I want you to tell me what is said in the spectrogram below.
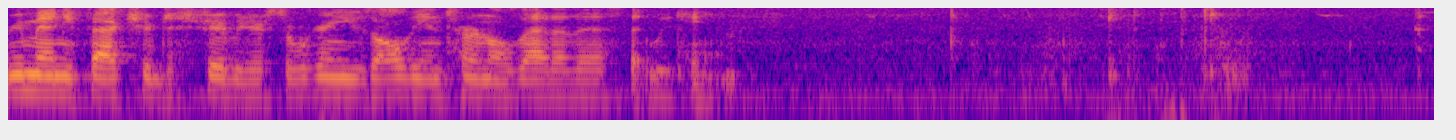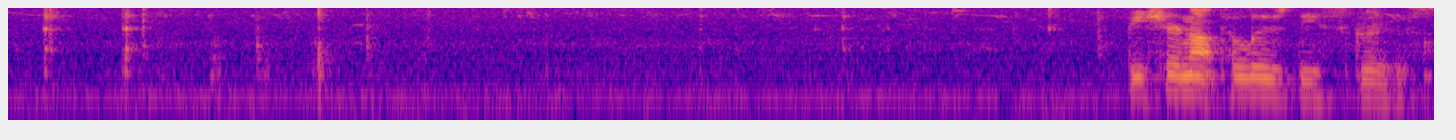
remanufactured distributor, so we're going to use all the internals out of this that we can. Be sure not to lose these screws.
